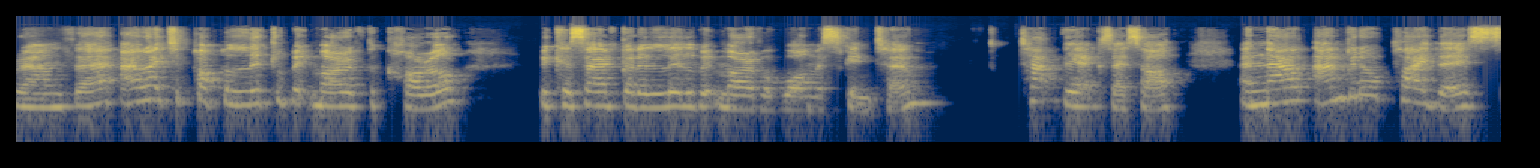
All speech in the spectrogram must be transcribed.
around there. I like to pop a little bit more of the coral because I've got a little bit more of a warmer skin tone tap the excess off. And now I'm going to apply this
